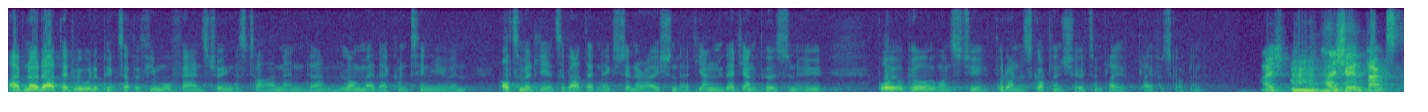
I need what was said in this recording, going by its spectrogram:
I have no doubt that we would have picked up a few more fans during this time, and um, long may that continue. And ultimately, it's about that next generation, that young, that young person who, boy or girl who wants to put on a Scotland shirt and play, play for Scotland. Hi, hi Shane, thanks.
